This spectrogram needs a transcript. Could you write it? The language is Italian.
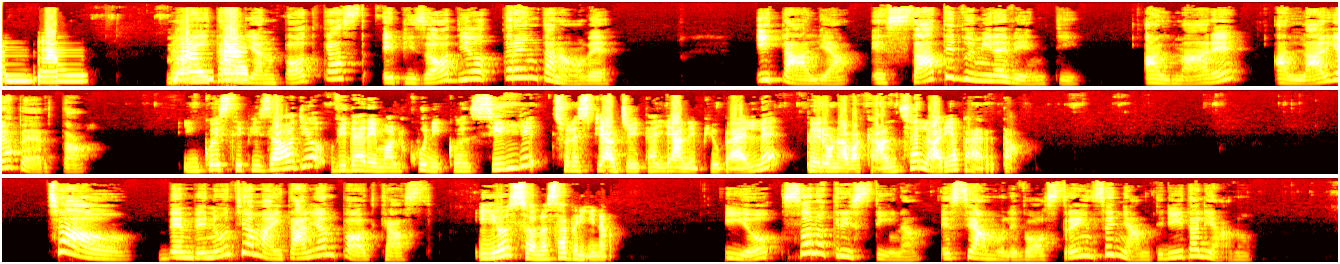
My Italian Podcast, episodio 39. Italia, estate 2020. Al mare, all'aria aperta. In questo episodio vi daremo alcuni consigli sulle spiagge italiane più belle per una vacanza all'aria aperta. Ciao, benvenuti a My Italian Podcast. Io sono Sabrina. Io sono Cristina e siamo le vostre insegnanti di italiano.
